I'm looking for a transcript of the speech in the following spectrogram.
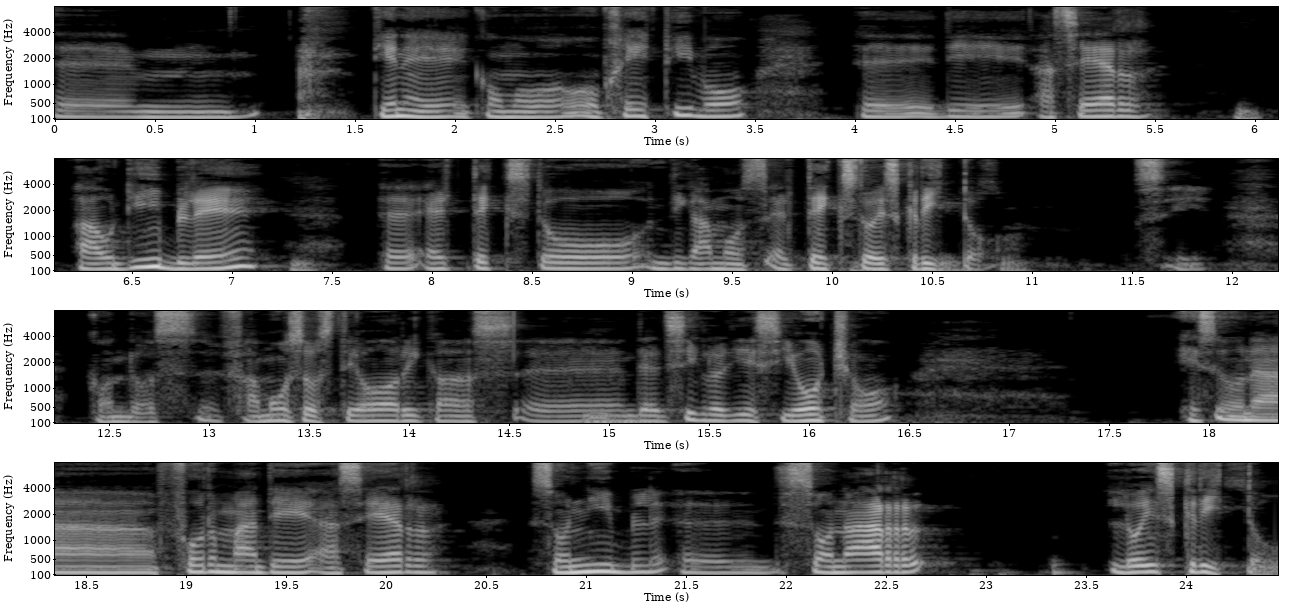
um, tiene como objetivo eh, de hacer audible eh, el texto, digamos, el texto escrito. Sí, con los famosos teóricos eh, del siglo XVIII, es una forma de hacer sonible, sonar lo escrito,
